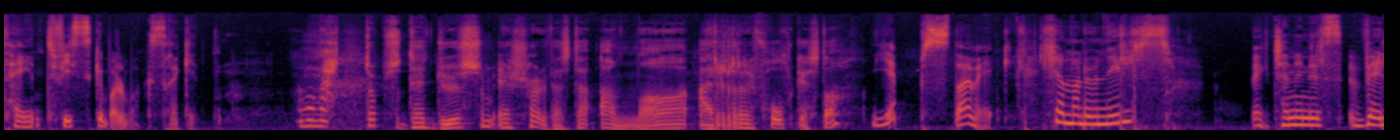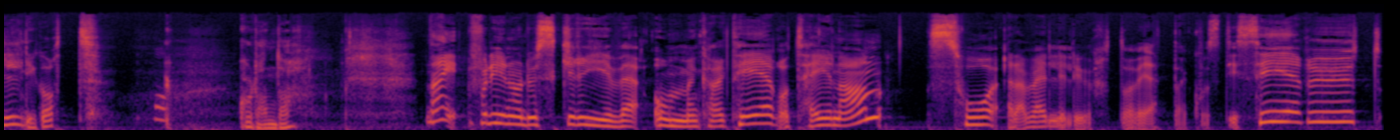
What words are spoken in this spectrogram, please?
tegnet fiskeballboksraketten. Nettopp, så det er du som er selveste Anna R. Folkestad? Jepps, det er meg. Kjenner du Nils? Jeg kjenner Nils veldig godt. Hvordan da? Nei, fordi når du skriver om en karakter og tegner den, så er det veldig lurt å vite hvordan de ser ut,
